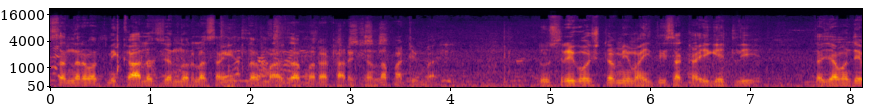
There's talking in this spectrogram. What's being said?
संदर्भात मी कालच जन्नरला सांगितलं माझा मराठा आरक्षणाला पाठिंबा आहे. दुसरी गोष्ट मी माहिती सकाळी घेतली त्याच्यामध्ये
